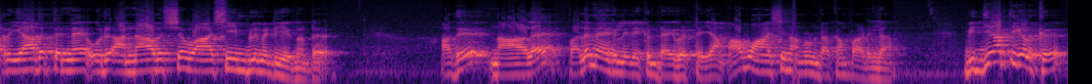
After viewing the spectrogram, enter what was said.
അറിയാതെ തന്നെ ഒരു അനാവശ്യ വാശി ഇംപ്ലിമെന്റ് ചെയ്യുന്നുണ്ട്. അത് നാളെ പല മേഖലയിലേക്കും ഡൈവേർട്ട് ചെയ്യാം. ആ വാശി നമ്മൾ ഉണ്ടാക്കാൻ പാടില്ല. വിദ്യാർത്ഥികൾക്ക്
